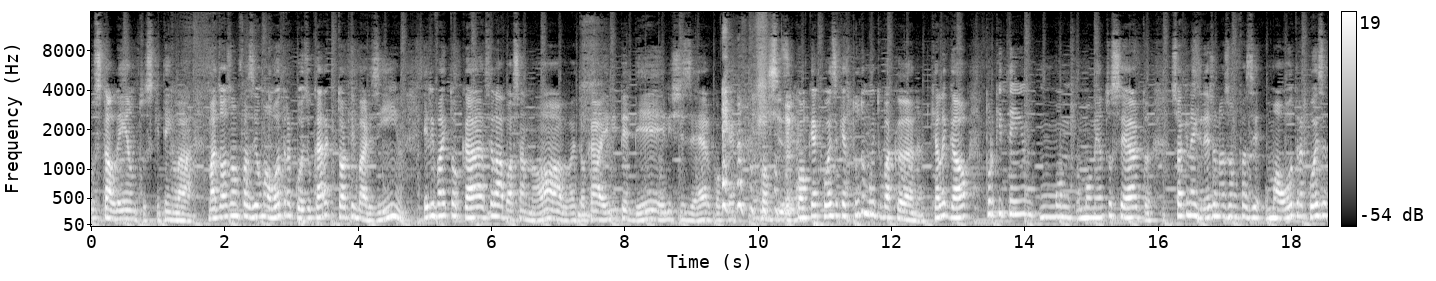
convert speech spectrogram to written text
os talentos que tem lá. Mas nós vamos fazer uma outra coisa. O cara que toca em barzinho, ele vai tocar, sei lá, bossa nova, vai tocar MPB, NX0, qualquer, qualquer, qualquer coisa que é tudo muito bacana, que é legal, porque tem um, um, um momento certo. Só que na igreja nós vamos fazer uma outra coisa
